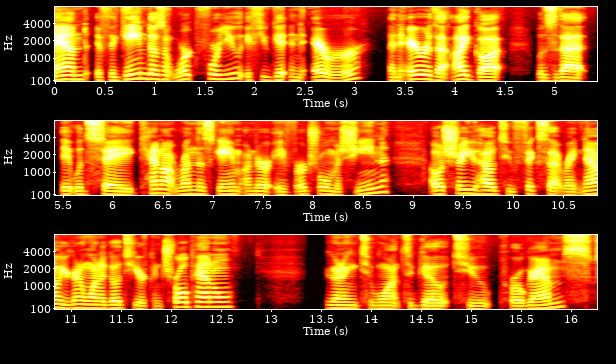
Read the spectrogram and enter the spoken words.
And if the game doesn't work for you, if you get an error, an error that I got was that it would say cannot run this game under a virtual machine. I will show you how to fix that right now. You're going to want to go to your control panel. You're going to want to go to programs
